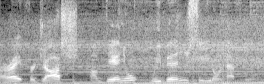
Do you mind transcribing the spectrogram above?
All right, for Josh, I'm Daniel. We binge so you don't have to.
